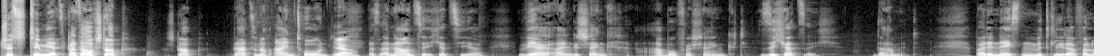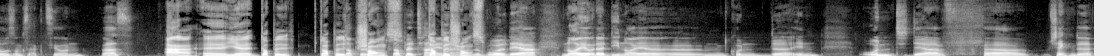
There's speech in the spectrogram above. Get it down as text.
Tschüss, Tim. Und jetzt, pass auf, stopp. Stopp. Dazu noch ein Ton. ja. Das announce ich jetzt hier. Wer ein Geschenk-Abo verschenkt, sichert sich damit bei den nächsten Mitgliederverlosungsaktionen was? Ah, äh, hier Doppel. Doppelchance. Doppelteilnahme. Doppelchance. Sowohl der neue oder die neue äh, Kundin und der Verschenkende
